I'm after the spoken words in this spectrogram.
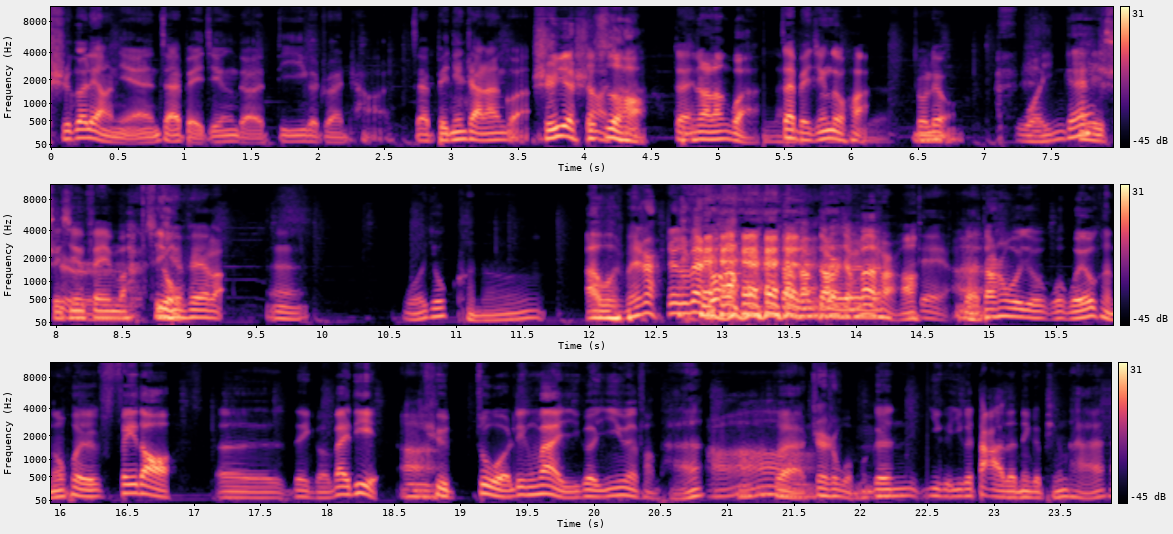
时隔两年，在北京的第一个专场，在北京展览馆，十一月十四号，对北京展览馆，在北京的话，周六，我应该那你随心飞吗？随心飞了，嗯，我有可能啊，我没事儿，这个再说啊，咱们到时候想办法啊。对对，当时我有我我有可能会飞到呃那个外地啊。去做另外一个音乐访谈。啊，对，这是我们跟一个一个大的那个平台，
